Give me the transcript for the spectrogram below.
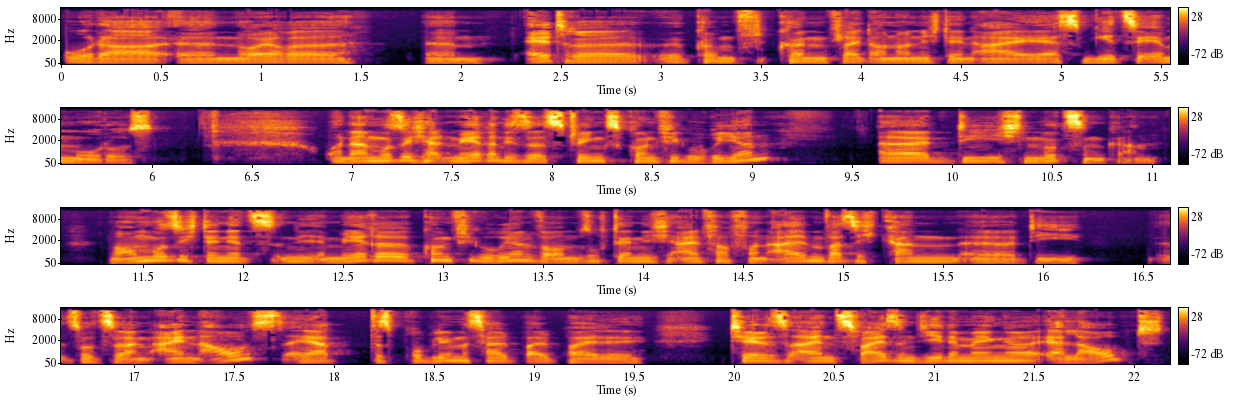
Oder äh, neuere, ähm, ältere äh, können, können vielleicht auch noch nicht den AES GCM-Modus. Und dann muss ich halt mehrere dieser Strings konfigurieren äh, die ich nutzen kann. Warum muss ich denn jetzt mehrere konfigurieren? Warum sucht er nicht einfach von allem, was ich kann, äh, die sozusagen einen aus? Er hat, das Problem ist halt bei, bei TLS 1, 2 sind jede Menge erlaubt,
